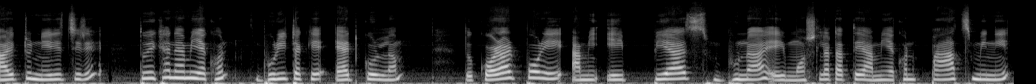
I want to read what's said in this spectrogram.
আর একটু নেড়ে চেড়ে, তো এখানে আমি এখন ভুঁড়িটাকে অ্যাড করলাম। তো করার পরে আমি এই পেঁয়াজ ভুনা, এই মশলাটাতে আমি এখন পাঁচ মিনিট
